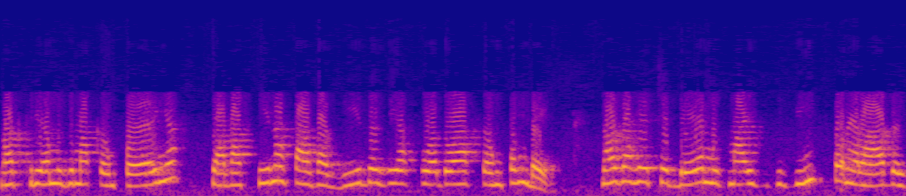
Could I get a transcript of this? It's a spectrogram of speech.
Nós criamos uma campanha que a vacina salva vidas e a sua doação também. Nós já recebemos mais de 20 toneladas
